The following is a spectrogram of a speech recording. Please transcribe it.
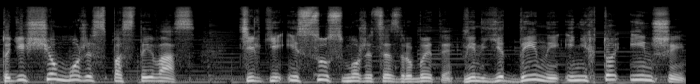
Тоді що може спасти вас? Тільки Ісус може це зробити. Він єдиний і ніхто інший.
